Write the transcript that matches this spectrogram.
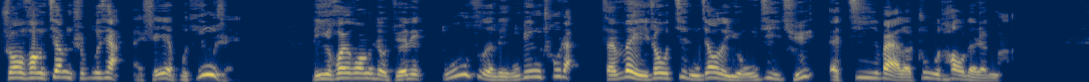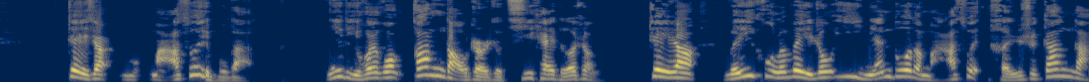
双方僵持不下，哎，谁也不听谁。李怀光就决定独自领兵出战，在魏州近郊的永济渠，哎，击败了朱涛的人马。这下马遂不干了，你李怀光刚到这儿就旗开得胜，这让围困了魏州一年多的马遂很是尴尬呀！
